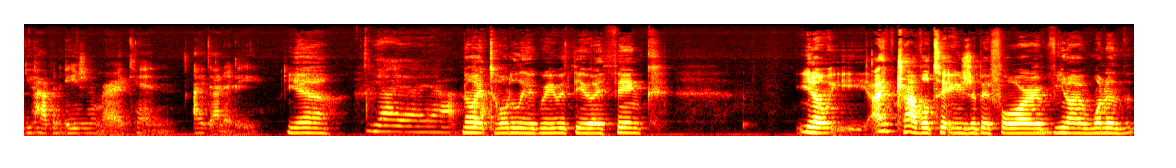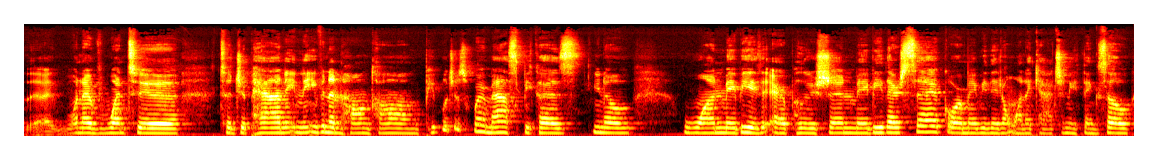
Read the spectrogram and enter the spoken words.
you have an Asian American identity. Yeah. Yeah, yeah, yeah. No, I totally agree with you. I think you know, I've traveled to Asia before. Mm-hmm. You know, one of when I've went to to Japan and even in Hong Kong, people just wear masks because you know, one maybe the air pollution, maybe they're sick, or maybe they don't want to catch anything. So,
